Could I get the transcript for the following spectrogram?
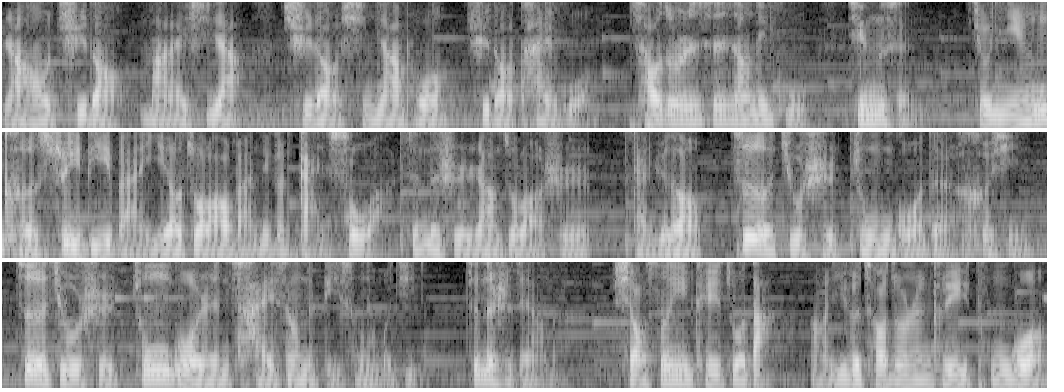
然后去到马来西亚，去到新加坡，去到泰国。潮州人身上那股精神，就宁可睡地板也要做老板，那个感受啊，真的是让周老师感觉到，这就是中国的核心，这就是中国人财商的底层逻辑，真的是这样的。小生意可以做大啊，一个潮州人可以通过。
